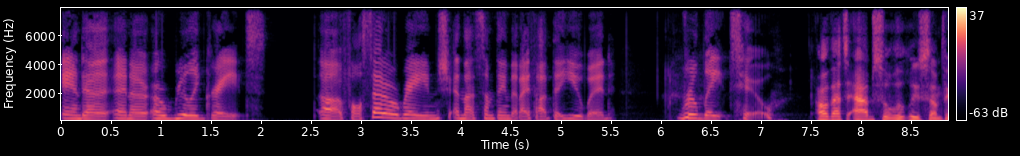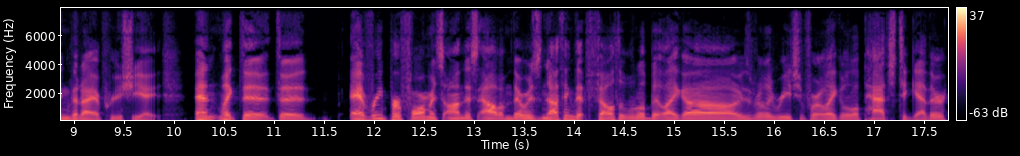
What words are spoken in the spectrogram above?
and a and a, a really great uh, falsetto range, and that's something that I thought that you would relate to. Oh, that's absolutely something that I appreciate. And like the the every performance on this album, there was nothing that felt a little bit like, oh, I was really reaching for like a little patch together.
